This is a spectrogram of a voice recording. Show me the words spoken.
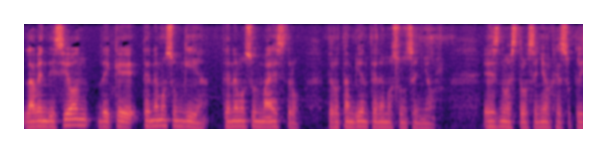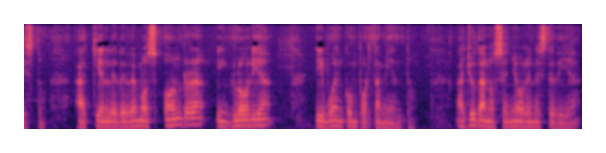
la bendición de que tenemos un guía, tenemos un maestro, pero también tenemos un Señor. Es nuestro Señor Jesucristo a quien le debemos honra y gloria y buen comportamiento. Ayúdanos, Señor, en este día,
